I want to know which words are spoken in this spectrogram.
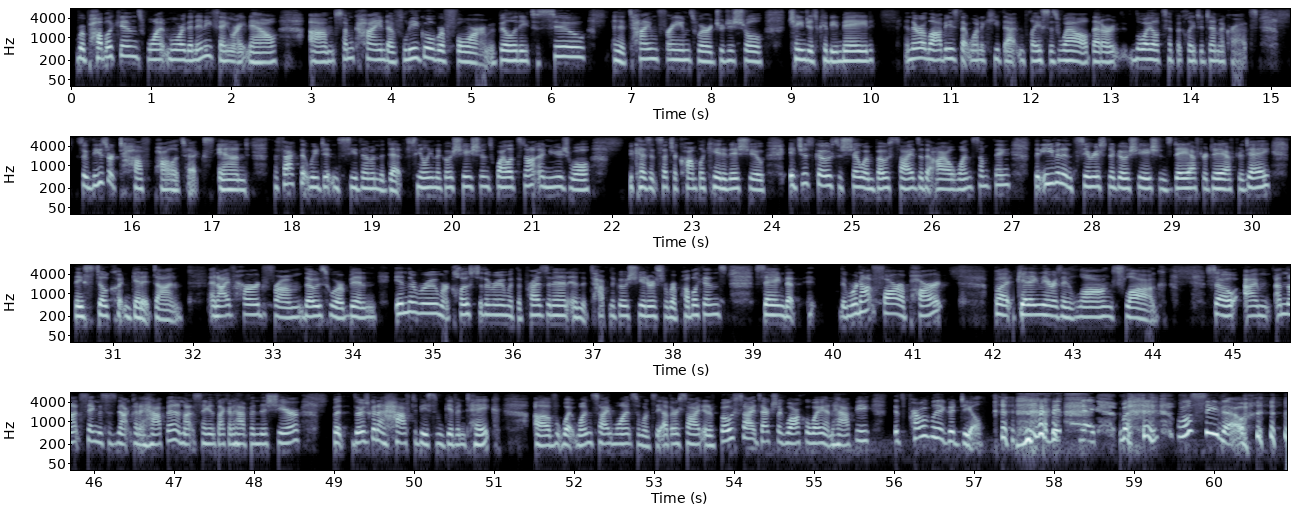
Republicans want more than anything right now um, some kind of legal reform, ability to sue, and the time frames where judicial changes could be made. And there are lobbies that want to keep that in place as well, that are loyal typically to Democrats. So these are tough politics. And the fact that we didn't see them in the debt ceiling negotiations, while it's not unusual, because it's such a complicated issue. It just goes to show when both sides of the aisle want something that even in serious negotiations, day after day after day, they still couldn't get it done. And I've heard from those who have been in the room or close to the room with the president and the top negotiators for Republicans saying that we're not far apart, but getting there is a long slog. So I'm I'm not saying this is not going to happen. I'm not saying it's not going to happen this year, but there's going to have to be some give and take of what one side wants and what's the other side. And if both sides actually walk away unhappy, it's probably a good deal. but we'll see though.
